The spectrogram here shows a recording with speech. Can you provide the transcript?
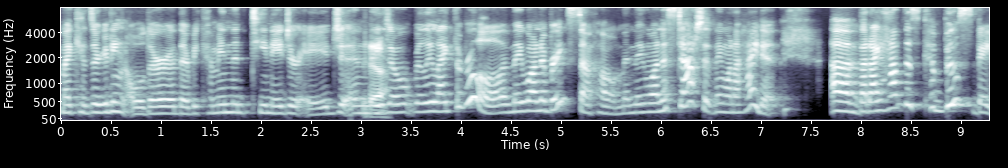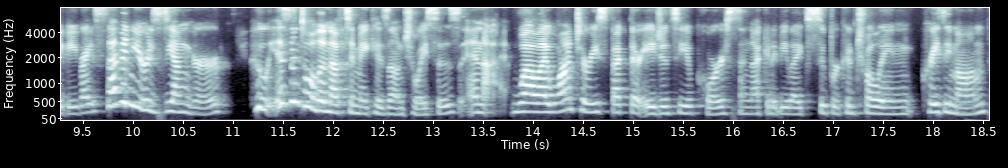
my kids are getting older they're becoming the teenager age and yeah. they don't really like the rule and they want to bring stuff home and they want to stash it and they want to hide it. Um, but i have this caboose baby right? Seven years younger who isn't old enough to make his own choices. And while I want to respect their agency, of course, I'm not going to be like super controlling, crazy mom.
